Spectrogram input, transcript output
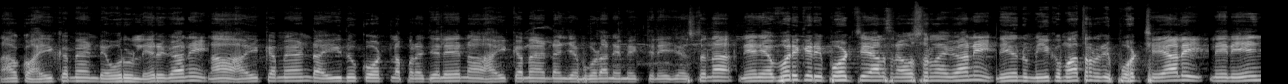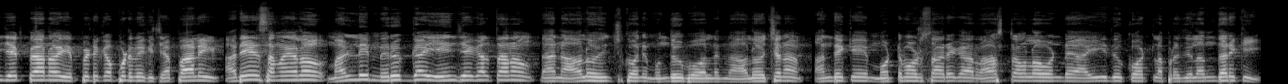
నాకు హైకమాండ్ ఎవరు లేరు కానీ నా హైకమాండ్ ఐదు కోట్ల ప్రజలే నా హైకమాండ్ అని చెప్పి కూడా నేను మీకు తెలియజేస్తున్నా. నేను ఎవరికి రిపోర్ట్ చేయాల్సిన అవసరమే కానీ నేను మీకు మాత్రం రిపోర్ట్ చేయాలి. నేను ఏం చెప్పానో ఎప్పటికప్పుడు మీకు చెప్పాలి. అదే సమయంలో మళ్ళీ మెరుగ్గా ఏం చేయగలుగుతానో దాన్ని ఆలోచించుకొని ముందుకు పోవాలనే ఆలోచన. అందుకే మొట్టమొదటిసారిగా రాష్ట్రంలో ఉండే ఐదు కోట్ల ప్రజలందరికీ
